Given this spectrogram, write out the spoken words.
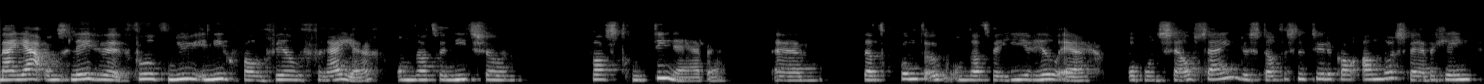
maar ja, ons leven voelt nu in ieder geval veel vrijer, omdat we niet zo'n vast routine hebben. Um, dat komt ook omdat we hier heel erg op onszelf zijn, dus dat is natuurlijk al anders. We hebben geen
